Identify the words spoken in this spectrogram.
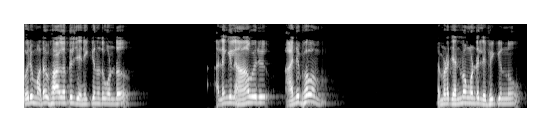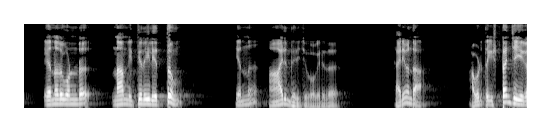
ഒരു മതവിഭാഗത്തിൽ ജനിക്കുന്നത് കൊണ്ട് അല്ലെങ്കിൽ ആ ഒരു അനുഭവം നമ്മുടെ ജന്മം കൊണ്ട് ലഭിക്കുന്നു എന്നതുകൊണ്ട് നാം നിത്യതയിലെത്തും എന്ന് ആരും ധരിച്ചു പോകരുത്. കാര്യമെന്താ? അവിടുത്തെ ഇഷ്ടം ചെയ്യുക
